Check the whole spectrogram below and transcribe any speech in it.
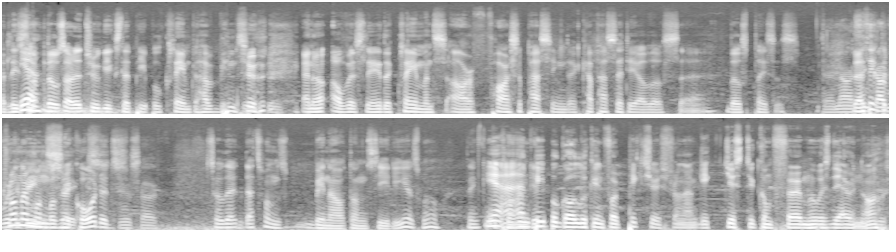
At least Yeah. tho- those are the two gigs that people claim to have been to, and uh, obviously the claimants are far surpassing the capacity of those uh, those places. Yeah, no, But I think I the Trondheim one was six recorded. or so. So that that one's been out on CD as well. I think. Yeah, Trondheim and gig. people go looking for pictures from that gig just to confirm who was there or not.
